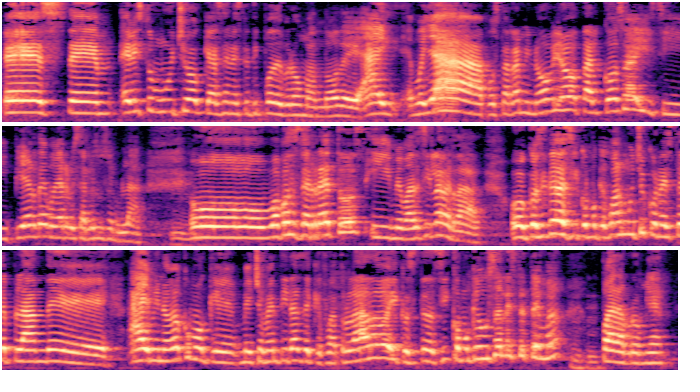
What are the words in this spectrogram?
Este, he visto mucho que hacen este tipo de bromas, ¿no? De, ay, voy a apostarle a mi novio tal cosa y si pierde voy a revisarle su celular. O vamos a hacer retos y me va a decir la verdad. O cositas así, como que juegan mucho con este plan de, ay, mi novio como que me echó mentiras de que fue a otro lado y cositas así, como que usan este tema para bromear.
